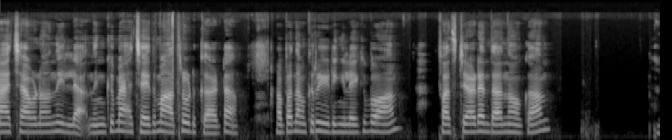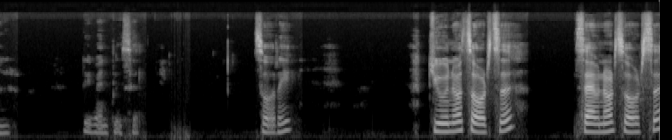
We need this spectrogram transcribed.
മാച്ച് ആവണമെന്നില്ല. നിങ്ങൾക്ക് മാച്ച് ചെയ്ത് മാത്രം എടുക്കുക കേട്ടോ അപ്പോൾ നമുക്ക് റീഡിങ്ങിലേക്ക് പോകാം ഫസ്റ്റ് ആഡ് എന്താണെന്ന് നോക്കാം. ഡിവൈൻ പീസൽ sorry queen of swords seven of swords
